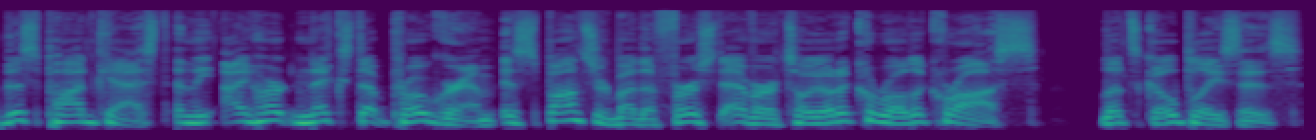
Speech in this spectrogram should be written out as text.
This podcast and the iHeart Next Up program is sponsored by the first ever Toyota Corolla Cross. Let's go places.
